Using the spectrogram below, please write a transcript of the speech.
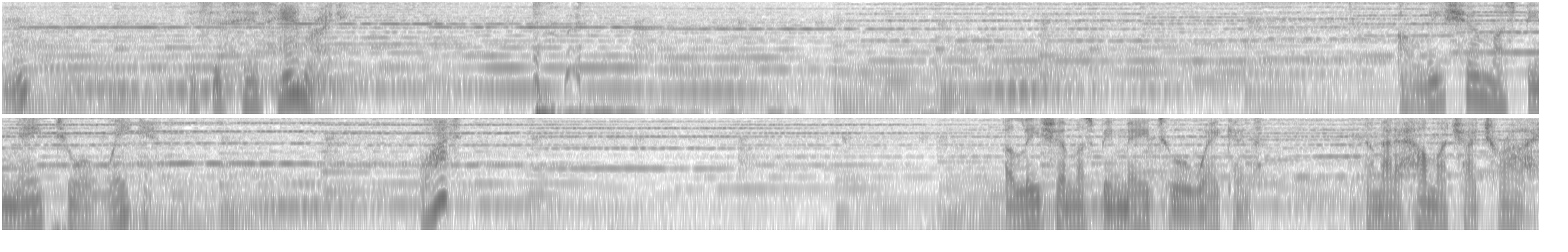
Hmm? This is his handwriting. Alicia must be made to awaken. What? Alicia must be made to awaken. No matter how much I try,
